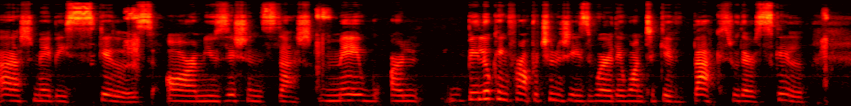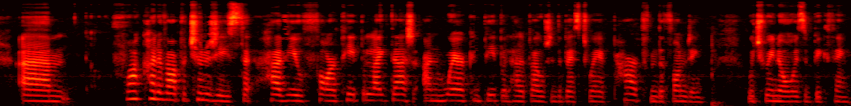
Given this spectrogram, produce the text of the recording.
at maybe skills or musicians that may or be looking for opportunities where they want to give back through their skill, um, what kind of opportunities that have you for people like that and where can people help out in the best way apart from the funding, which we know is a big thing?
